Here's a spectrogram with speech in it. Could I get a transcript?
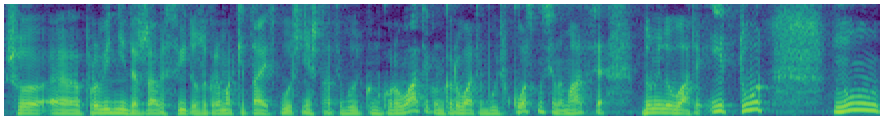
що е, провідні держави світу, зокрема Китай і Сполучені Штати, будуть конкурувати, конкурувати будуть в космосі, намагатися домінувати. І тут, ну.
